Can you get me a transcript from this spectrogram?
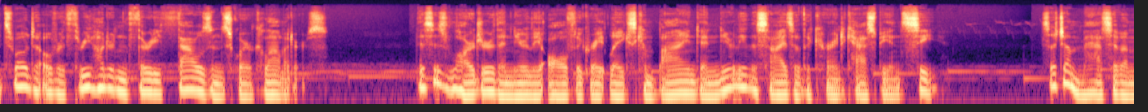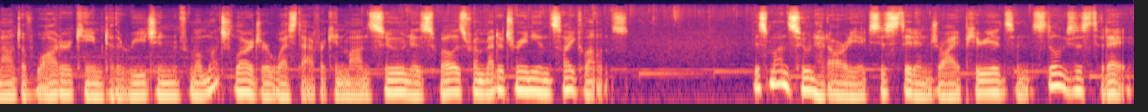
it swelled to over 330,000 square kilometers. This is larger than nearly all of the Great Lakes combined and nearly the size of the current Caspian Sea. Such a massive amount of water came to the region from a much larger West African monsoon as well as from Mediterranean cyclones. This monsoon had already existed in dry periods and still exists today,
